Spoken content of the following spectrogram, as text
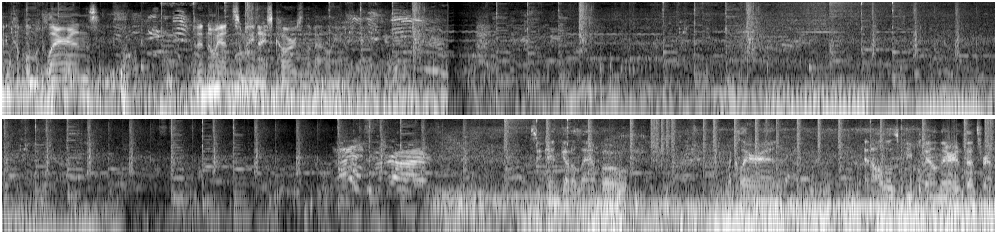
A couple McLarens. I didn't know we had so many nice cars in the valley. So again, got a Lambo, that's around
